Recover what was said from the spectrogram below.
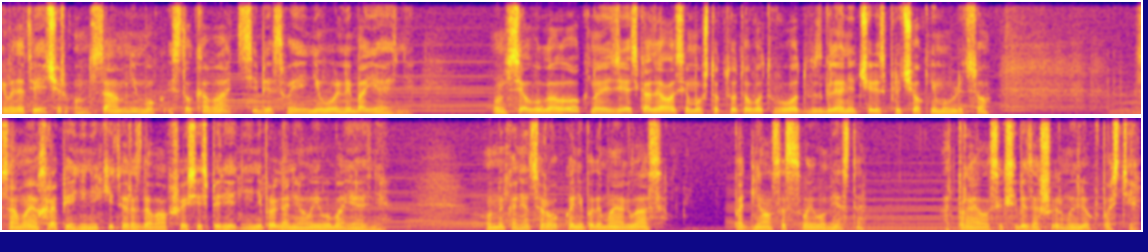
и в этот вечер он сам не мог истолковать себе своей невольной боязни. Он сел в уголок, но и здесь казалось ему, что кто-то вот-вот взглянет через плечо к нему в лицо – Самое храпение Никиты, раздававшееся из передней, не прогоняло его боязни. Он, наконец, робко, не поднимая глаз, поднялся с своего места, отправился к себе за ширму и лег в постель.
